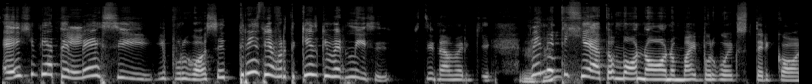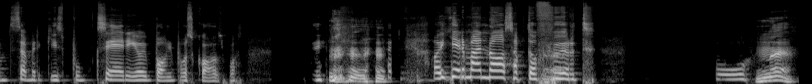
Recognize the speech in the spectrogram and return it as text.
έχει διατελέσει υπουργό σε τρεις διαφορετικές κυβερνήσεις στην αμερικη Δεν είναι τυχαία το μόνο όνομα υπουργού εξωτερικών της Αμερικής που ξέρει ο υπόλοιπος κόσμος. ο Γερμανός από το Φουρτ, που Ναι.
